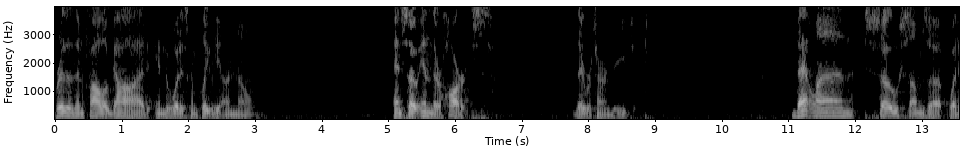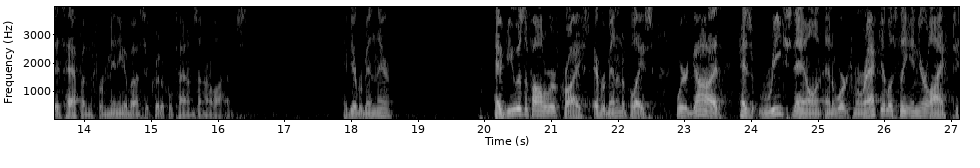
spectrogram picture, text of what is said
rather than follow God into what is completely unknown. And so in their hearts, they returned to Egypt. That line so sums up what has happened for many of us at critical times in our lives. Have you ever been there? Have you, as a follower of Christ, ever been in a place where God has reached down and worked miraculously in your life to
